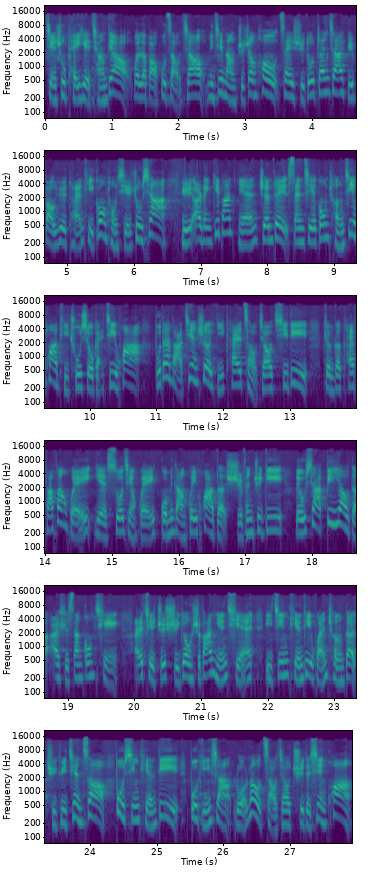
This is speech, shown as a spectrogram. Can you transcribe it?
简树培也强调，为了保护早教，民进党执政后，在许多专家与保育团体共同协助下，于二零一八年针对三阶工程计划提出修改计划，不但把建设移开早教七地，整个开发范围也缩减为国民党规划的十分之一，留下必要的二十三公顷，而且只使用十八年前已经填地完成的区域建造，不新填地，不影响裸露早教区的现况，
